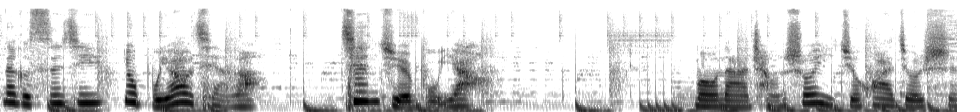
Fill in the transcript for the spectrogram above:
那个司机又不要钱了。坚决不要。莫娜常说一句话，就是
